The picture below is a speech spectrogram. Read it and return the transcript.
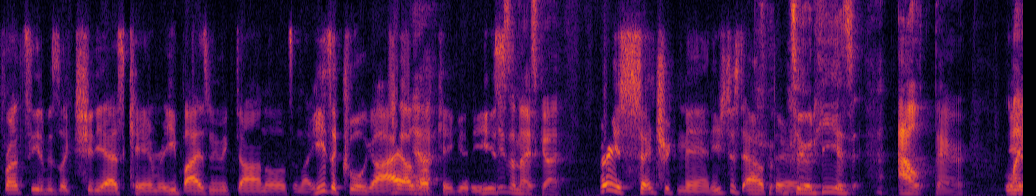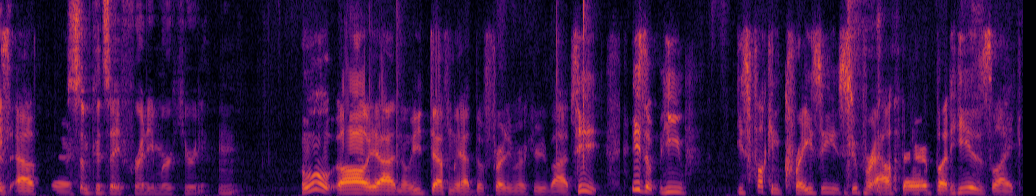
front seat of his like shitty ass Camry. He buys me McDonald's, and like, he's a cool guy. I Yeah. love K Goody. He's, He's a nice guy, very eccentric man. He's just out there. dude. He is out there. he Like is out there. some could say, Freddie Mercury. Mhm. Ooh, oh yeah, no, he definitely had the Freddie Mercury vibes. He he's a he he's fucking crazy, super out there, but he is like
